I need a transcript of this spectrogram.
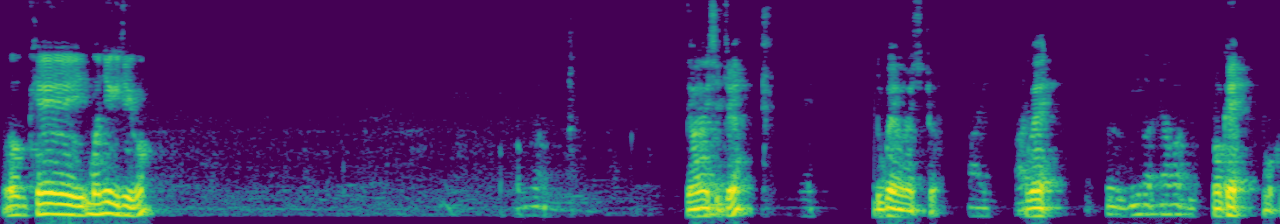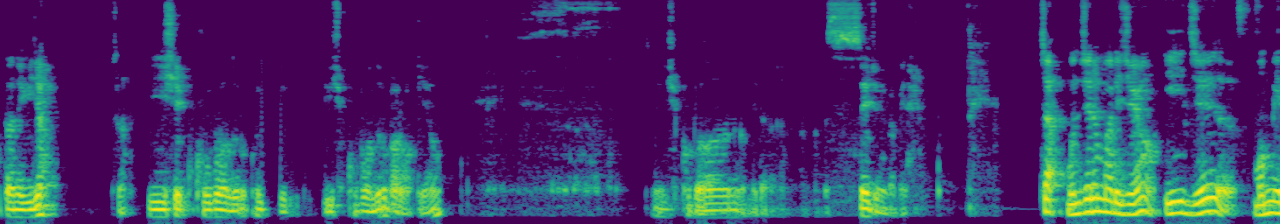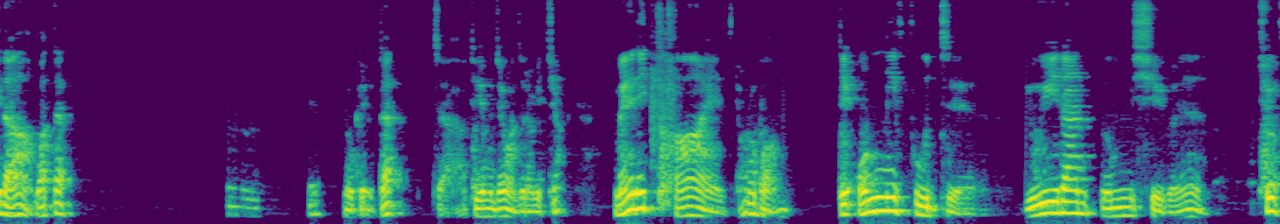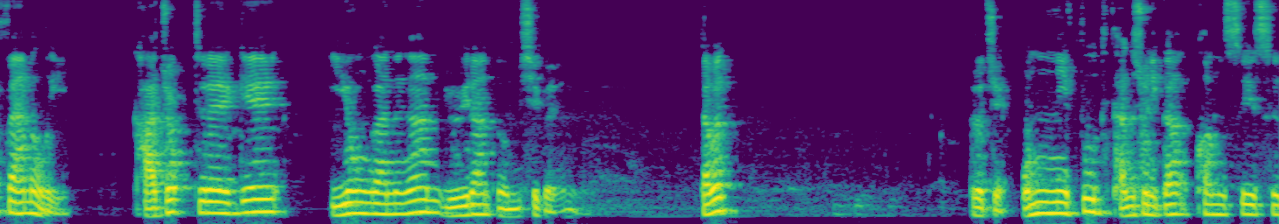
오케이. 뭔 얘기지 이거? 영양실조야? 누가 영양실조? 아, 왜? 그 위가 작아서 오케이. 뭐 그딴 얘기죠? 자, 29번으로 29번으로 바로 갈게요. 29번 갑니다. 세준 갑니다. 자, 문제는 말이죠. is 뭡니다. 그 오케이, that. 자, 뒤에 문제가 완전하겠죠? Many times, 여러 번. The only food, 유일한 음식은 to family, 가족들에게 이용 가능한 유일한 음식은 답은 그렇지. Only food 단수니까 consists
